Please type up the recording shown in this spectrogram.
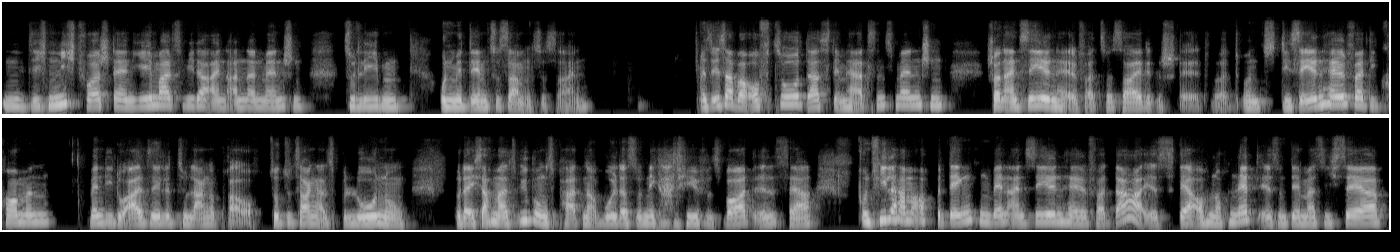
sich nicht vorstellen, jemals wieder einen anderen Menschen zu lieben und mit dem zusammen zu sein. Es ist aber oft so, dass dem Herzensmenschen schon ein Seelenhelfer zur Seite gestellt wird. Und die Seelenhelfer, die kommen, wenn die Dualseele zu lange braucht, sozusagen als Belohnung oder ich sage mal als Übungspartner, obwohl das so ein negatives Wort ist, ja. Und viele haben auch Bedenken, wenn ein Seelenhelfer da ist, der auch noch nett ist und dem man sich sehr,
